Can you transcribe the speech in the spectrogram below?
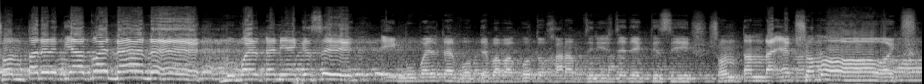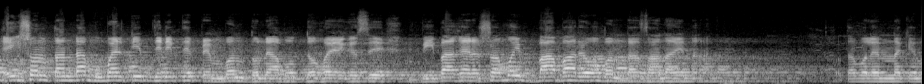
সন্তানের দিয়া কয়, না মোবাইলটা নিয়ে গেছে। এই মোবাইলটার মধ্যে বাবা কত খারাপ জিনিস যে দেখতেছি। সন্তানরা এক সময়, এই সন্তানরা মোবাইল টিপতে টিপতে প্রেম আবদ্ধ হয়ে গেছে। বিবাহের সময় বাবারও বান্দা জানায় না। কথা বলেন না কেন?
